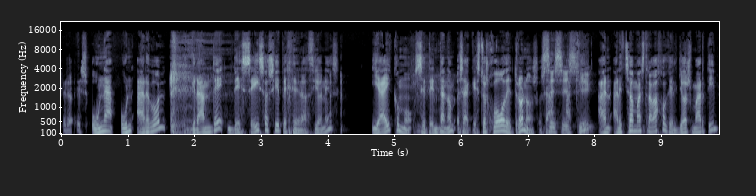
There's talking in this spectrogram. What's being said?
Pero es una, un árbol grande de seis o siete generaciones y hay como 70 nombres. O sea, que esto es Juego de Tronos. O sea, Sí, sí, aquí sí. Han, han echado más trabajo que el George Martin.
